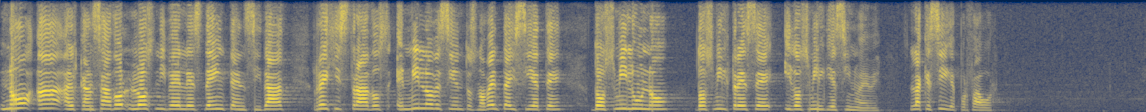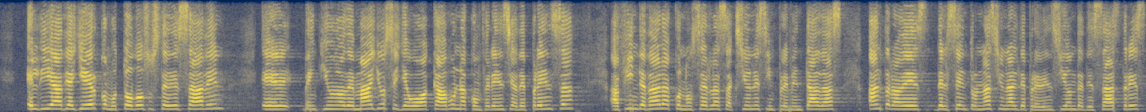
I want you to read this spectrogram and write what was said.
no ha alcanzado los niveles de intensidad registrados en 1997, 2001, 2013 y 2019. La que sigue, por favor. El día de ayer, como todos ustedes saben, el 21 de mayo se llevó a cabo una conferencia de prensa a fin de dar a conocer las acciones implementadas a través del Centro Nacional de Prevención de Desastres,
